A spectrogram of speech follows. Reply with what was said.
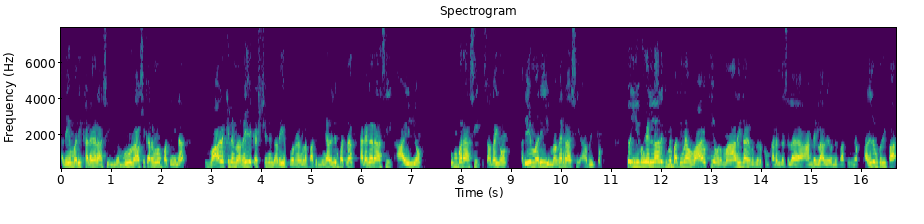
அதே மாதிரி கடக ராசி இந்த மூணு ராசிக்காரங்களும் பார்த்தீங்கன்னா வாழ்க்கையில நிறைய கஷ்டங்கள் நிறைய போராட்டங்களை பார்த்துருந்தீங்க அதுலயும் பார்த்தீங்கன்னா கடக ராசி ஆயில்யம் கும்பராசி சதயம் அதே மாதிரி மகர ராசி அவிட்டம். ஸோ இவங்க எல்லாருக்குமே பார்த்தீங்கன்னா வாழ்க்கை ஒரு மாதிரி தான் இருந்திருக்கும். கடந்த சில ஆண்டுகளாகவே வந்து பார்த்தீங்கன்னா அதிலும் குறிப்பாக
